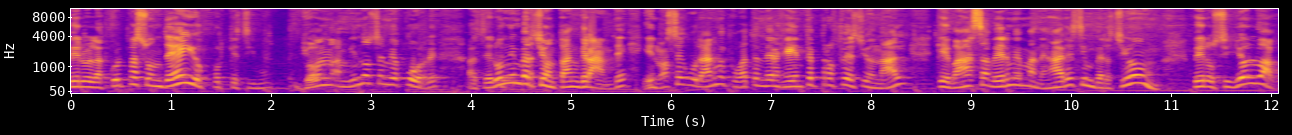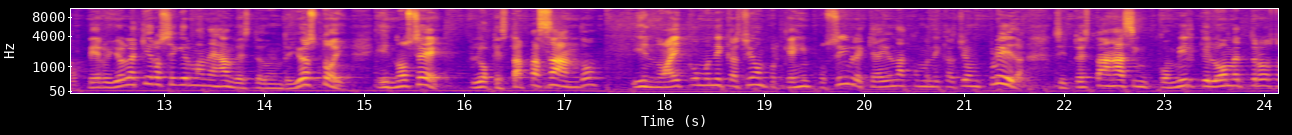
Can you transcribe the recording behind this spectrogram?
pero las culpas son de ellos, porque si yo a mí no se me ocurre hacer una inversión tan grande y no asegurarme que voy a tener gente profesional que va a saberme manejar esa inversión. Pero si yo lo hago, pero yo la quiero seguir manejando desde donde yo estoy y no sé lo que está pasando, y no hay comunicación, porque es imposible que haya una comunicación fluida. Si tú estás a 5 mil kilómetros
